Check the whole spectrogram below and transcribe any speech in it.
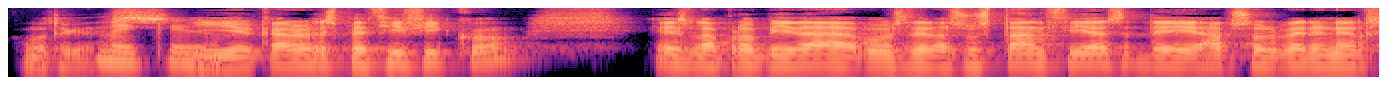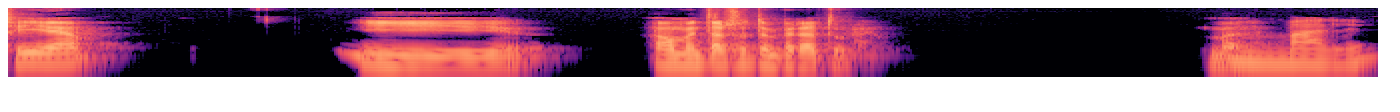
¿Cómo te quedas? Y el calor específico es la propiedad pues, de las sustancias de absorber energía y aumentar su temperatura. Vale. vale.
